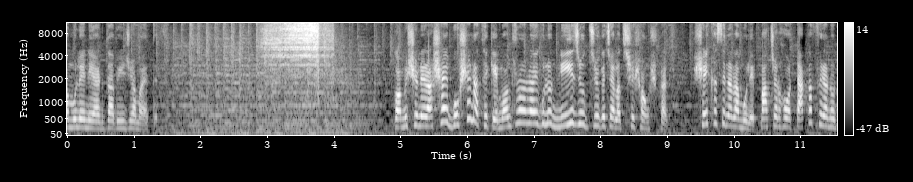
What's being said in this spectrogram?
আমলে নেয়ার দাবি জামায়াতের। কমিশনের আশায় বসে না থেকে মন্ত্রণালয়গুলো নিজ উদ্যোগে চালাচ্ছে সংস্কার। শেখ হাসিনার আমলে পাচার হওয়া টাকা ফেরানোর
